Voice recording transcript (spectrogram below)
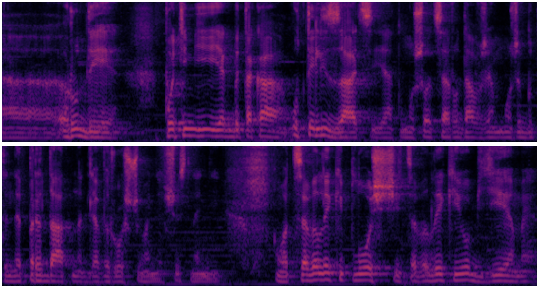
е, руди, Потім її якби така утилізація, тому що ця руда вже може бути непридатна для вирощування щось на ній. От, це великі площі, це великі об'єми.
